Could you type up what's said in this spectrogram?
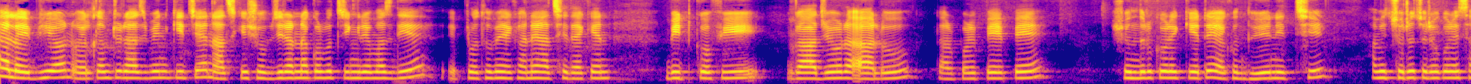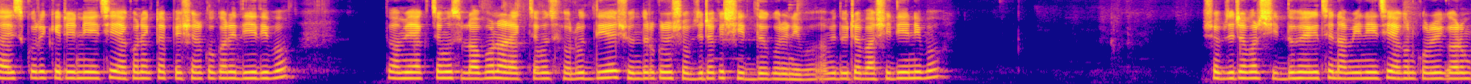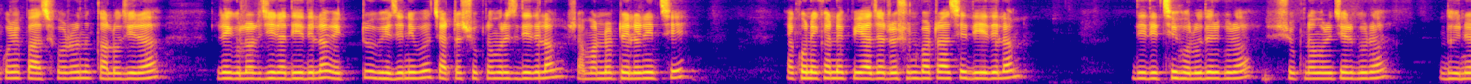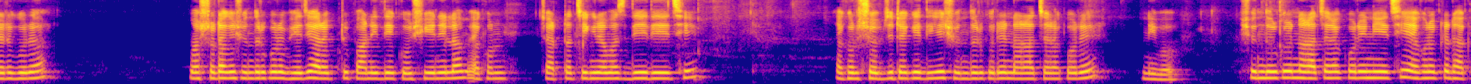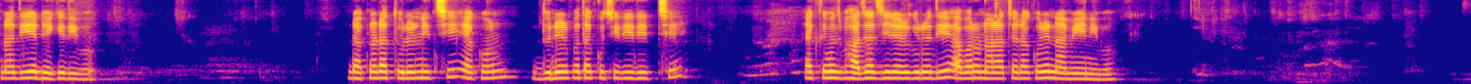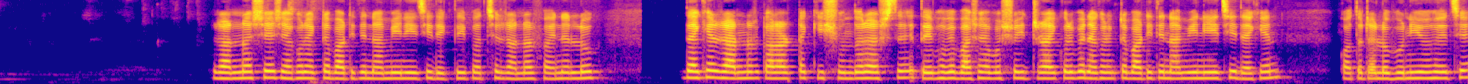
Hello everyone, welcome to Nazbin kitchen. আজকে সবজি রান্না করব চিংড়ি মাছ দিয়ে। প্রথমে এখানে আছে দেখেন বিট কফি, গাজর, আলু, তারপরে পেঁপে। সুন্দর করে কেটে এখন ধুয়ে নিচ্ছি। আমি ছোট ছোট করে সাইজ করে কেটে নিয়েছি। এখন একটা প্রেশার কুকারে দিয়ে দিব। তো আমি এক চামচ লবণ আর এক চামচ হলুদ দিয়ে সুন্দর করে সবজিটাকে সিদ্ধ করে নিব। আমি দুইটা বাসি দিয়ে নিব। সবজিটা আমার সিদ্ধ হয়ে গেছে, নামিয়ে নিয়েছি। এখন কড়াই গরম করে পাঁচ ফোড়ন কালো জিরা রেগুলার জিরা দিয়ে দিলাম। একটু ভেজে নিব, চারটা শুকনো মরিচ দিয়ে দিলাম, সামান্য টেলে নিচ্ছি। এখন এখানে পেঁয়াজ আর রসুন বাটা আছে, দিয়ে দিলাম। দিয়ে দিচ্ছি হলুদের গুঁড়া, শুকনো মরিচের গুঁড়া, ধইনের গুঁড়া। মশলাটাকে সুন্দর করে ভেজে আর একটু পানি দিয়ে কষিয়ে নিলাম। এখন চারটা চিংড়া মাছ দিয়ে দিয়েছি। এখন সবজিটাকে দিয়ে সুন্দর করে নাড়াচাড়া করে নিব। সুন্দর করে নাড়াচাড়া করে নিয়েছি, এখন একটা ঢাকনা দিয়ে ঢেকে দিব। ঢাকনাটা তুলে নিচ্ছি, এখন ধনের পাতা কুচি দিয়ে দিচ্ছি। এক চামচ ভাজা জিরের গুঁড়ো দিয়ে আবারও নাড়াচাড়া করে নামিয়ে নিব। রান্না শেষ, এখন একটা বাটিতে নামিয়ে নিয়েছি, দেখতেই পাচ্ছেন রান্নার ফাইনাল লুক। দেখেন রান্নার কালারটা কি সুন্দর আসছে। তো এভাবে বাসায় অবশ্যই ট্রাই করবেন। এখন একটা বাটিতে নামিয়ে নিয়েছি, দেখেন কতটা লোভনীয় হয়েছে।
